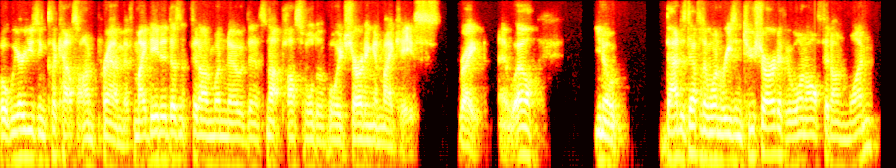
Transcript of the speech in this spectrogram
but we are using ClickHouse on-prem. If my data doesn't fit on one node, then it's not possible to avoid sharding in my case, right? And well, you know, that is definitely one reason to shard if it won't all fit on one.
